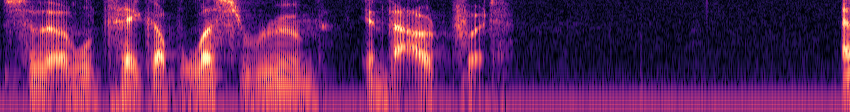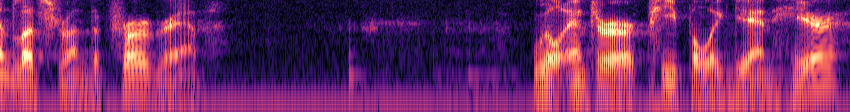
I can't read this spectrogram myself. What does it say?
so that it will take up less room in the output. And let's run the program. We'll enter our people again here.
